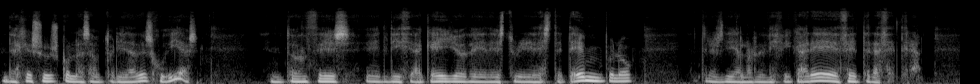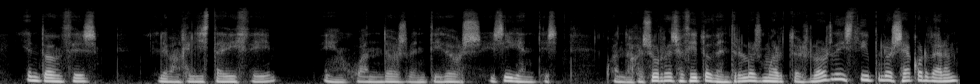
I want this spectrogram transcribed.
de Jesús con las autoridades judías. Entonces él dice aquello de destruir este templo, tres días lo reedificaré, etcétera, etcétera. Y entonces el evangelista dice en Juan 2, 22 y siguientes, cuando Jesús resucitó de entre los muertos, los discípulos se acordaron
